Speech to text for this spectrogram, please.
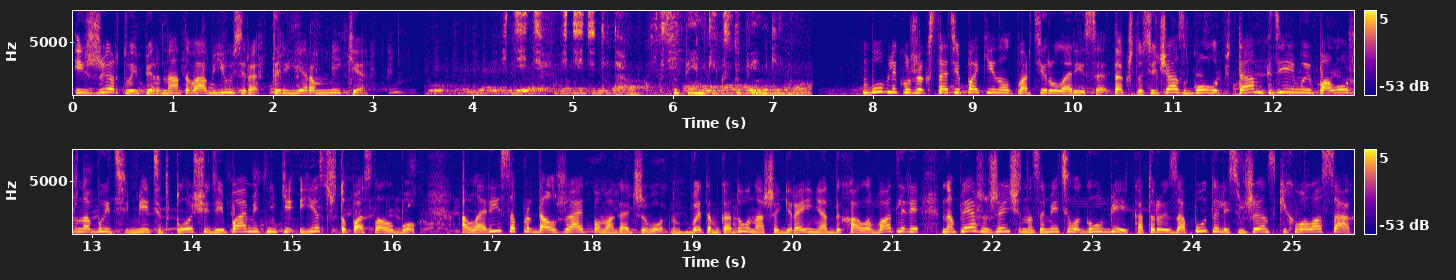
и жертвой пернатого абьюзера, терьером Микки. Идите, идите туда, к ступеньке, к ступеньке. Бублик уже, кстати, покинул квартиру Ларисы. Так что сейчас голубь там, где ему и положено быть. Метит площади и памятники, ест, что послал Бог. А Лариса продолжает помогать животным. В этом году наша героиня отдыхала в Адлере. На пляже женщина заметила голубей, которые запутались в женских волосах.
